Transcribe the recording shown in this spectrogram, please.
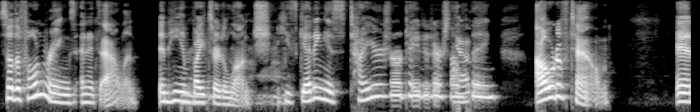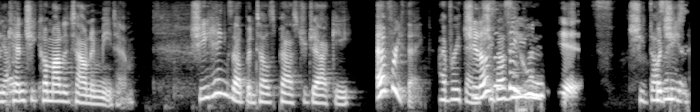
So the phone rings, and it's Alan, and he invites her to lunch. Mm. He's getting his tires rotated or something out of town, and Yep. can she come out of town and meet him? She hangs up and tells Pastor Jackie everything. Everything. She doesn't, say even who he she doesn't she's- even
